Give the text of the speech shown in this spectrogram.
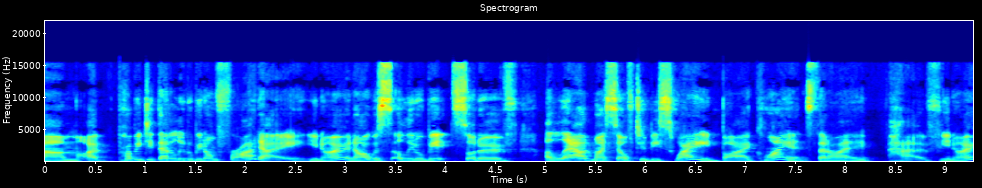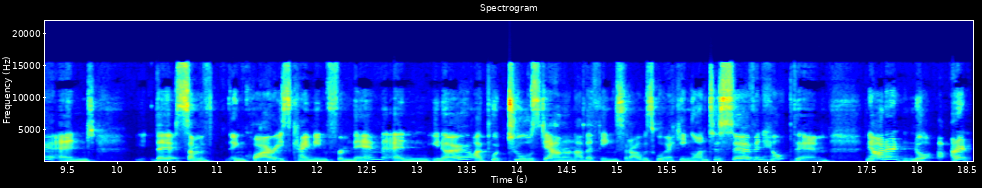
Um, I probably did that a little bit on Friday, you know, and I was a little bit sort of allowed myself to be swayed by clients that I have, you know, and there some inquiries came in from them and you know I put tools down on other things that I was working on to serve and help them. Now I don't know I don't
